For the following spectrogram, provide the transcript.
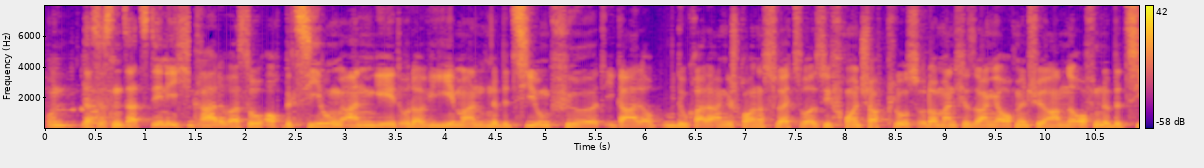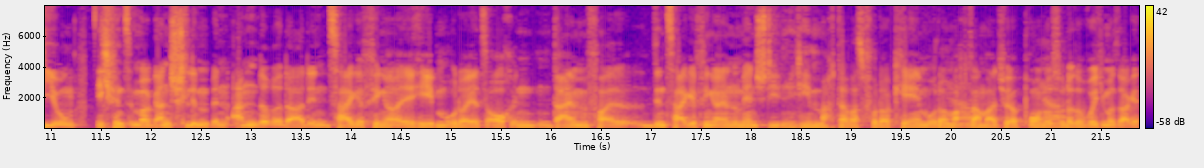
Und das ja. ist ein Satz, den ich gerade was so auch Beziehungen angeht oder wie jemand eine Beziehung führt, egal ob, wie du gerade angesprochen hast, vielleicht sowas wie Freundschaft plus oder manche sagen ja auch, Mensch, wir haben eine offene Beziehung. Ich finde es immer ganz schlimm, wenn andere da den Zeigefinger erheben oder jetzt auch in deinem Fall den Zeigefinger in Mensch, die, die macht da was vor der Cam oder ja. macht Amateurpornos ja. oder so, wo ich immer sage,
